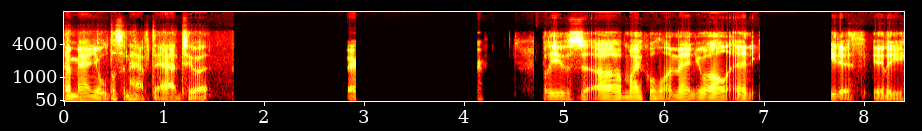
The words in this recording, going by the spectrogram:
Emmanuel doesn't have to add to it. Leaves uh, Michael, Emmanuel, and Edith in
